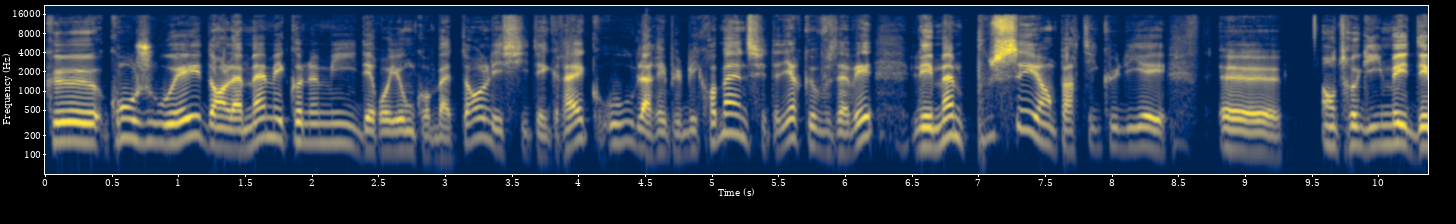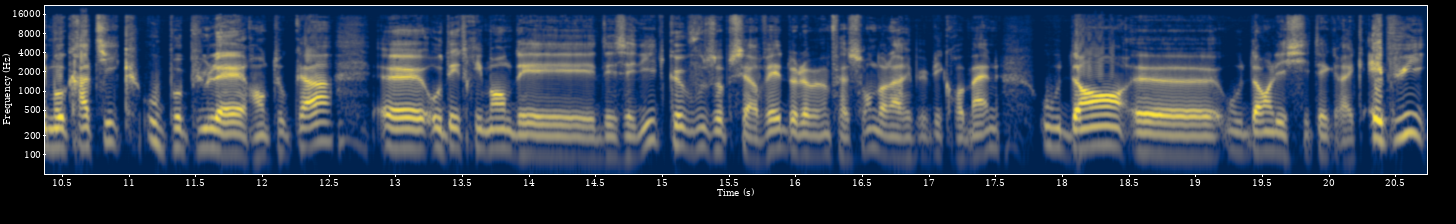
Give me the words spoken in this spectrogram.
que qu'ont joué dans la même économie des royaumes combattants les cités grecques ou la République romaine. C'est-à-dire que vous avez les mêmes poussées, en particulier euh, entre guillemets démocratique ou populaire en tout cas, euh, au détriment des, élites que vous observez de la même façon dans la République romaine ou dans, euh, ou dans les cités grecques. Et puis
